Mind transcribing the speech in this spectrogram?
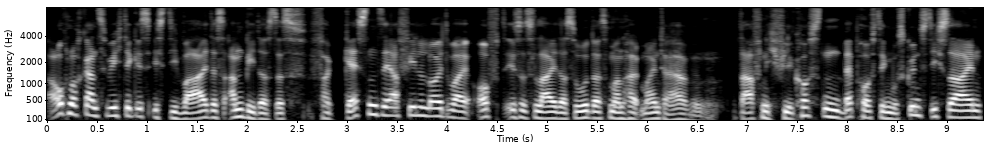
auch noch ganz wichtig ist, ist die Wahl des Anbieters. Das vergessen sehr viele Leute, weil oft ist es leider so, dass man halt meint, ja, darf nicht viel kosten, Webhosting muss günstig sein.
